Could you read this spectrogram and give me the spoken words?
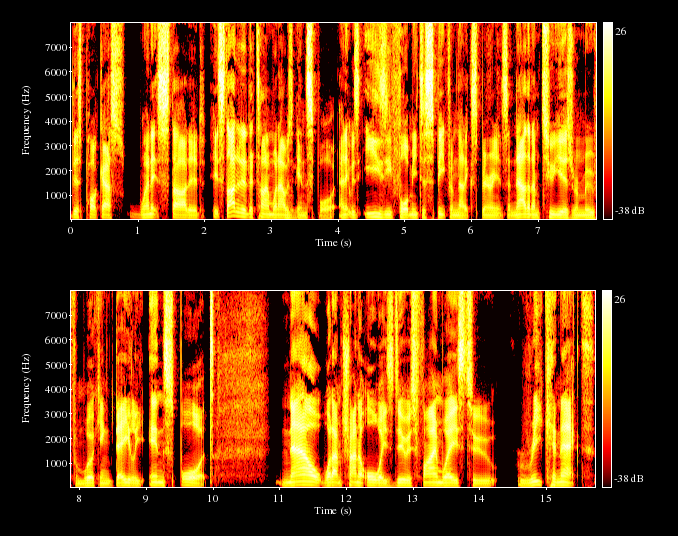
this podcast, when it started, it started at a time when I was mm. in sport, and it was easy for me to speak from that experience. And now that I'm two years removed from working daily in sport, now what I'm trying to always do is find ways to reconnect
